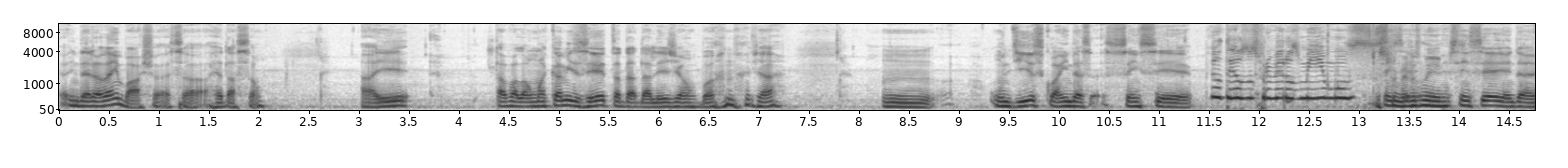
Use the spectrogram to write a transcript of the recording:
ainda era lá embaixo essa redação. Aí estava lá uma camiseta da, da Legião Urbana já, um, um disco ainda sem ser Meu Deus, os primeiros mimos. Os sem primeiros ser, memes. Sem ser ainda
